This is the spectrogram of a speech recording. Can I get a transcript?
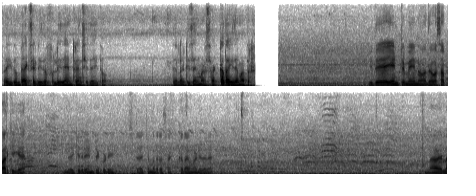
ಸೊ ಇದು ಬ್ಯಾಕ್ ಸೈಡ್ ಇದು ಫುಲ್ ಇದೆ ಎಂಟ್ರೆನ್ಸ್ ಇದೆ ಇದು. ಇದೆಲ್ಲ ಡಿಸೈನ್ ಮಾಡಿ ಸಕ್ಕತ್ತಾಗಿದೆ ಮಾತ್ರ. ಇದೇ ಎಂಟ್ರಿ ಮೇನು ಅದು ಹೊಸ ಪಾರ್ಕಿಗೆ ಬೇಕಿದ್ರೆ ಎಂಟ್ರಿ ಕೊಡಿ. ಸ್ಟ್ಯಾಚು ಮಾತ್ರ ಸಖತ್ತಾಗಿ ಮಾಡಿದ್ದಾರೆ. ನಾವೆಲ್ಲ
